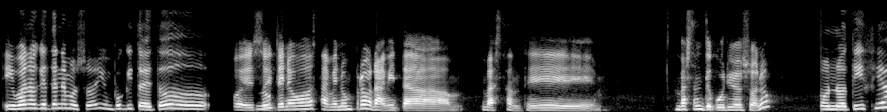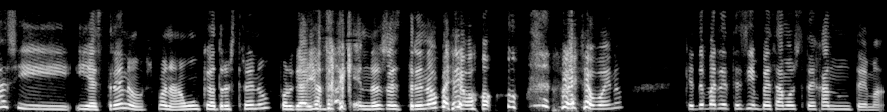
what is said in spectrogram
Y bueno, ¿qué tenemos hoy? Un poquito de todo. Pues ¿No? hoy tenemos también un programita bastante bastante curioso, ¿no? Con noticias y, y estrenos. Bueno, algún que otro estreno, porque hay otra que no se estrenó, pero, pero bueno. ¿Qué te parece si empezamos dejando un tema?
